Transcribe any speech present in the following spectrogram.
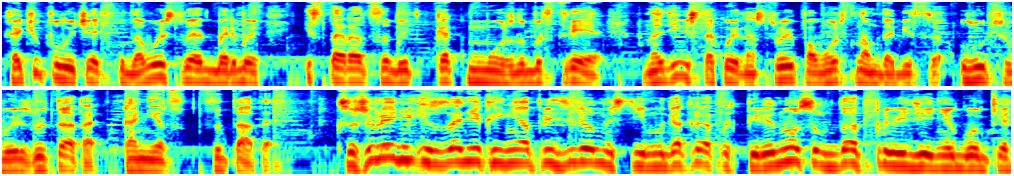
хочу получать удовольствие от борьбы и стараться быть как можно быстрее. Надеюсь, такой настрой поможет нам добиться лучшего результата. Конец цитаты. К сожалению, из-за некой неопределенности и многократных переносов дат проведения гонки,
